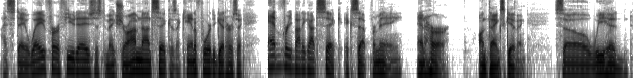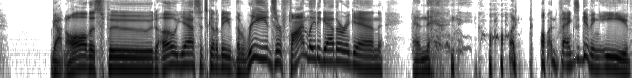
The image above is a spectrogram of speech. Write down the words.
I stay away for a few days just to make sure I'm not sick because I can't afford to get her sick. Everybody got sick except for me and her on Thanksgiving. So we had gotten all this food. Oh, yes, it's going to be the Reids are finally together again. And then on, on Thanksgiving Eve,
